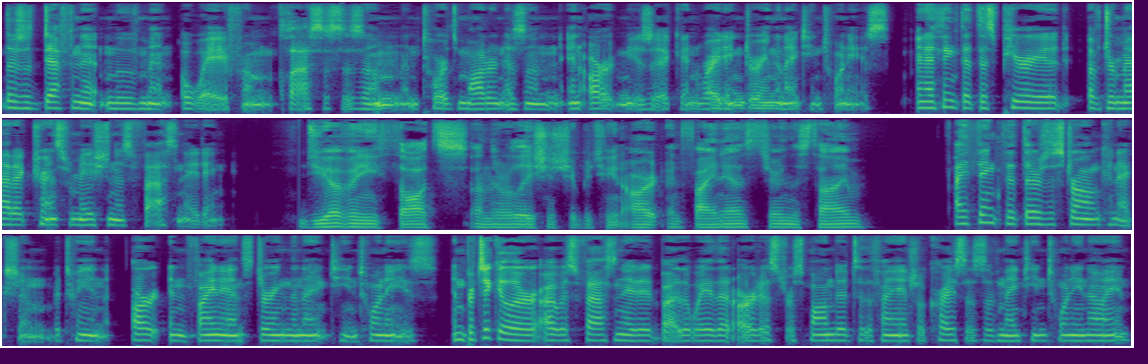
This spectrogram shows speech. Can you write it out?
there's a definite movement away from classicism and towards modernism in art, music, and writing during the 1920s. And I think that this period of dramatic transformation is fascinating. Do you have any thoughts on the relationship between art and finance during this time? I think that there's a strong connection between art and finance during the 1920s. In particular, I was fascinated by the way that artists responded to the financial crisis of 1929.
